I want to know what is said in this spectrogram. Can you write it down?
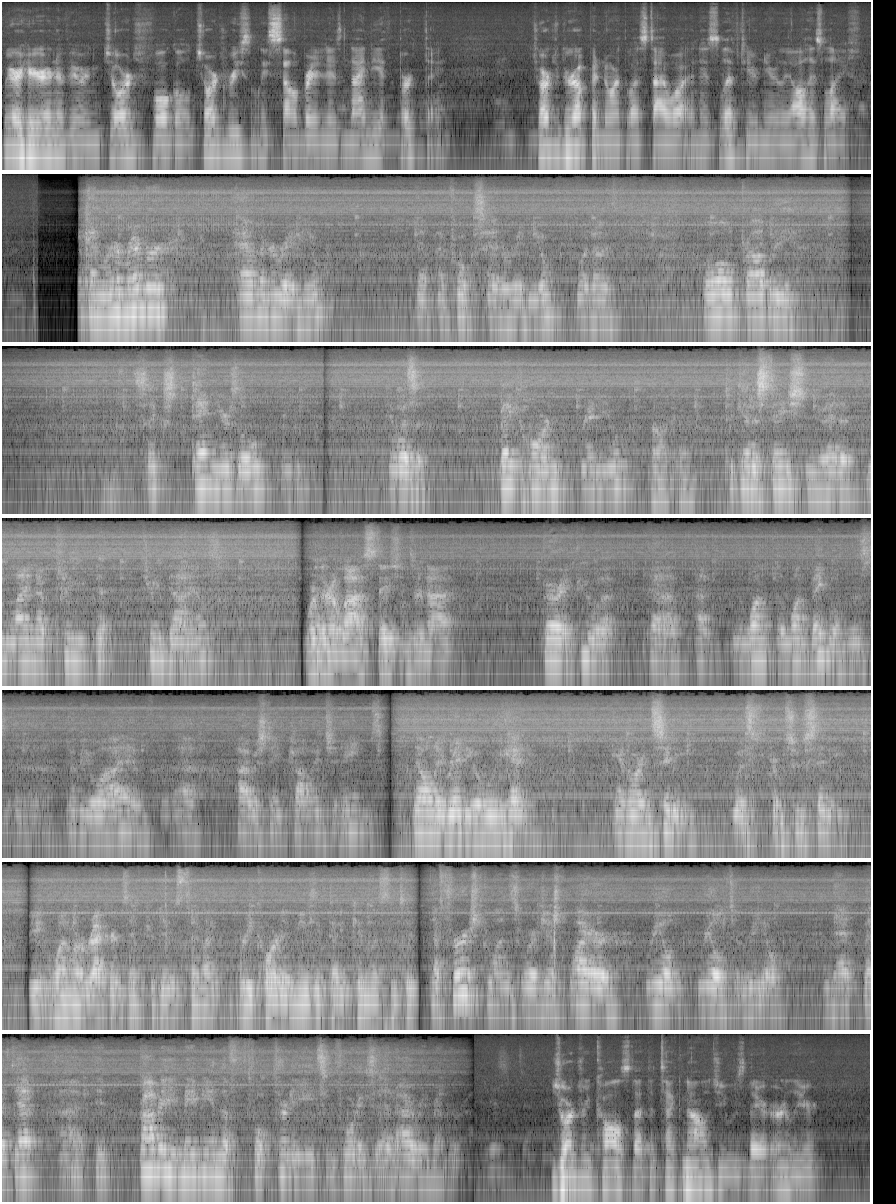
We are here interviewing George Vogel. George recently celebrated his 90th birthday. George grew up in northwest Iowa and has lived here nearly all his life. I can remember having a radio. That my folks had a radio when I was, oh, probably six, ten years old, maybe. It was a bighorn radio. Okay. To get a station, you had to line up three, three dials. Were there a lot of stations or not? Very few. Uh, uh, uh, the one, the one big one was uh, WOI of uh, Iowa State College at Ames. The only radio we had in Orange City was from Sioux City. When were records introduced and like recorded music that you can listen to? The first ones were just wire reel, reel to reel. And that, but that, uh, it probably maybe in the 38s and 40s that I remember. George recalls that the technology was there earlier,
